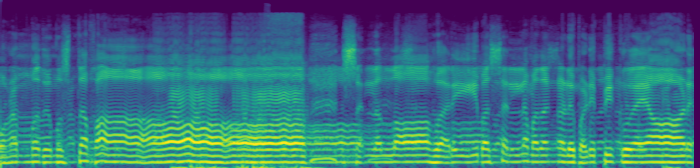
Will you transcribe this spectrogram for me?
മുഹമ്മദ് മുസ്തഫ സല്ലല്ലാഹു അലൈഹി വസല്ലമ തങ്ങൾ പഠിപ്പിക്കുകയാണ്.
